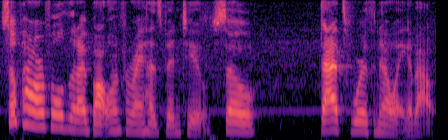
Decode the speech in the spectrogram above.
So powerful that I bought one for my husband too. So, that's worth knowing about.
